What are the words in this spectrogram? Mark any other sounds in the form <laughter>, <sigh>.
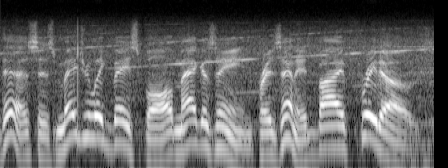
This is Major League Baseball magazine presented by Fritos.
